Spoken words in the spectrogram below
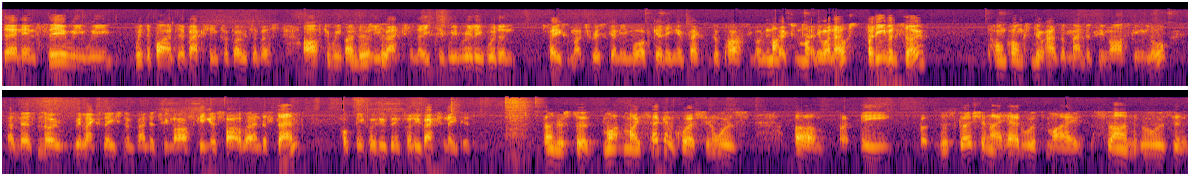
then in theory, we with the BioNTech vaccine for both of us, after we've been Understood. fully vaccinated, we really wouldn't face much risk anymore of getting infected or passing on infection to anyone else. But even so, Hong Kong still has a mandatory masking law, and there's no relaxation of mandatory masking, as far as I understand, for people who've been fully vaccinated. Understood. My, my second question was um, a, a, discussion I had with my son, who is an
